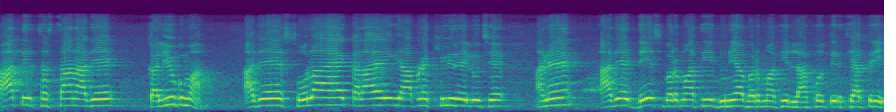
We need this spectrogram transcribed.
આ તીર્થસ્થાન આજે કલયુગમાં, આજે સોલાએ કલાએ આપણે ખીલી રહેલું છે અને આજે દેશભરમાંથી, દુનિયાભરમાંથી લાખો તીર્થયાત્રી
